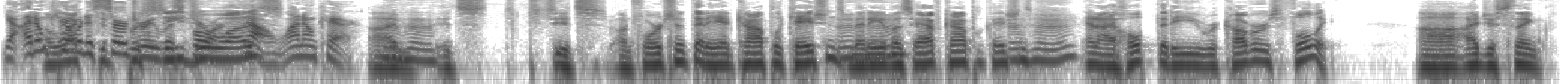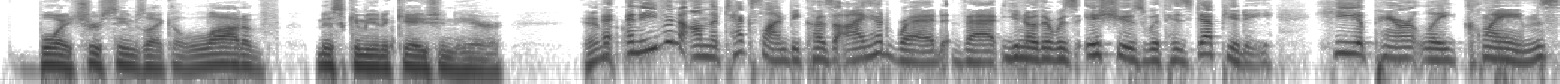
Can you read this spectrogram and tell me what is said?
Yeah, I don't care what his surgery was for. was. No, I don't care. Uh, It's it's unfortunate that he had complications. Many Mm-hmm. of us have complications, and I hope that he recovers fully. Uh, I just think, boy, it sure seems like a lot of miscommunication here. And And even on the text line, because I had read that, you know, there was issues with his deputy. He apparently claims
